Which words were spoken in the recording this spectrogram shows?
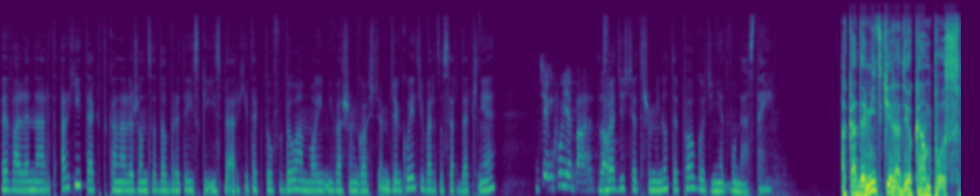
Ewa Lenart, architektka należąca do Brytyjskiej Izby Architektów, była moim i Waszym gościem. Dziękuję Ci bardzo serdecznie. Dziękuję bardzo. 23 minuty po godzinie 12. Akademickie Radio Campus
